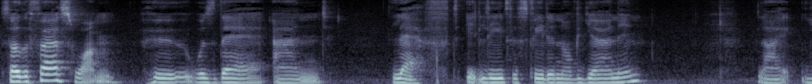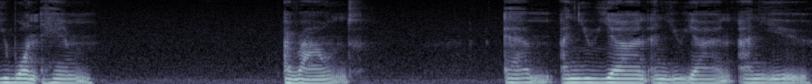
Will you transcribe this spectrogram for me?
So the first one who was there and left, it leaves this feeling of yearning. Like you want him around. Um, and you yearn and you yearn and you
